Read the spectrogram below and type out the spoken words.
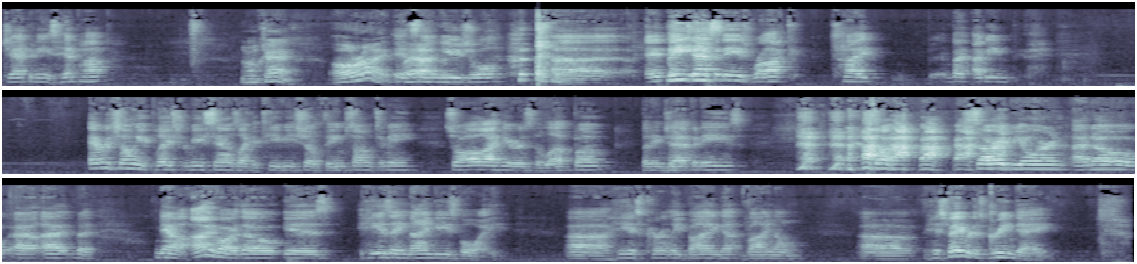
Japanese hip hop. Okay. All right. It's Well, unusual. uh, and, and Japanese rock type, but I mean, every song he plays for me sounds like a TV show theme song to me. So all I hear is the Love Boat, but in Japanese. So- sorry, Bjorn. I know, uh, I, but now Ivar though is he is a '90s boy. Uh, he is currently buying up vinyl. Uh, his favorite is Green Day.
